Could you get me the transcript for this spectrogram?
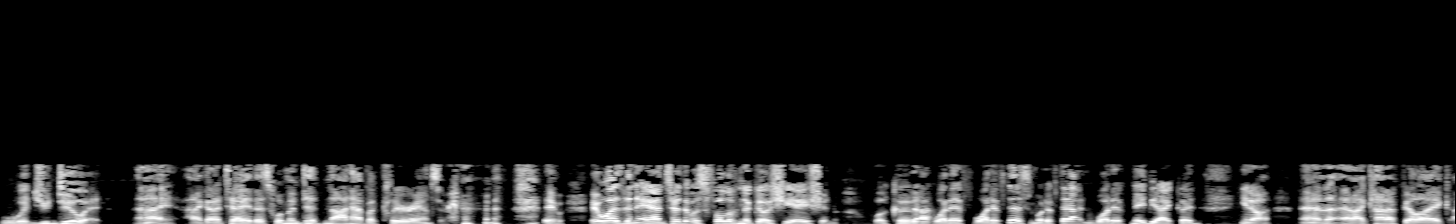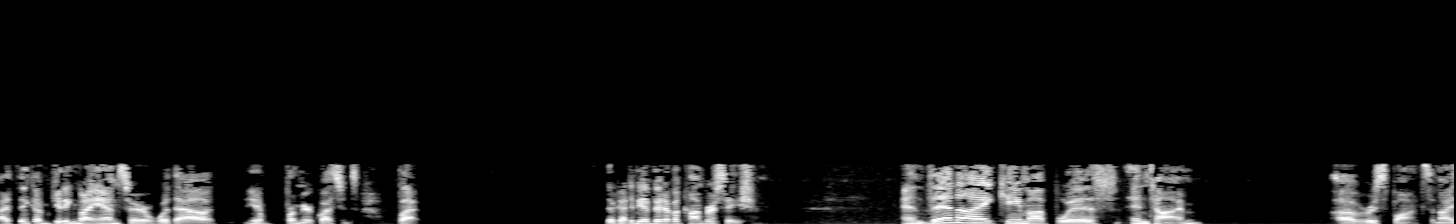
Would you do it? And I, I gotta tell you, this woman did not have a clear answer. it, it was an answer that was full of negotiation. What could I, what if, what if this and what if that and what if maybe I could, you know, and, and I kind of feel like I think I'm getting my answer without, you know, from your questions. But there got to be a bit of a conversation. And then I came up with, in time, a response. And I,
